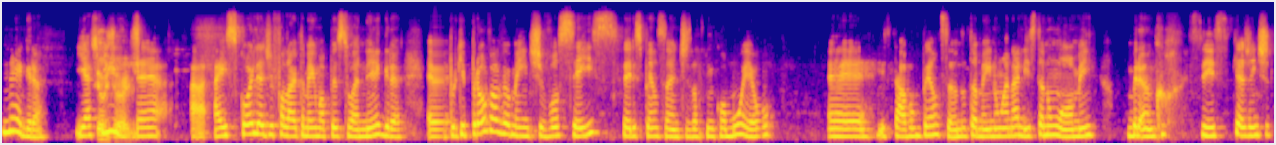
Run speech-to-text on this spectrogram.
negra. E aqui, né, a, a, escolha de falar também uma pessoa negra é porque provavelmente vocês, seres pensantes, assim como eu, é, estavam pensando também num analista, num homem branco, cis, que a gente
